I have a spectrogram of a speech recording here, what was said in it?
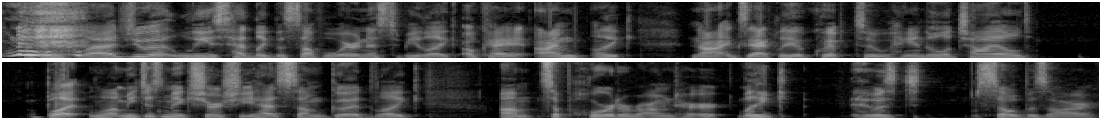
Like, I'm glad you at least had like the self-awareness to be like, okay, I'm like not exactly equipped to handle a child, but let me just make sure she has some good like um support around her. Like it was so bizarre.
